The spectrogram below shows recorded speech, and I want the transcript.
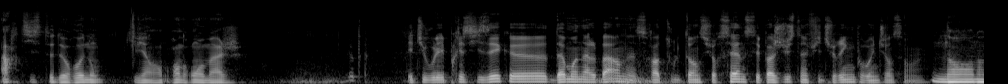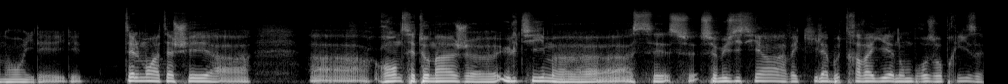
artistes de renom qui viendront, rendront hommage. Et tu voulais préciser que Damon Albarn sera tout le temps sur scène, c'est pas juste un featuring pour une chanson. hein. Non, non, non, il est, il est tellement attaché à, à rendre cet hommage euh, ultime euh, à ce, musicien avec qui il a travaillé à nombreuses reprises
